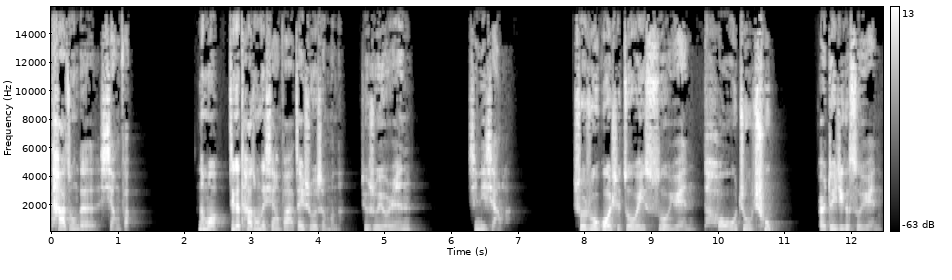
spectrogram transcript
他宗的想法。那么，这个他宗的想法在说什么呢？就说有人心里想了，说如果是作为所缘投注处，而对这个所缘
